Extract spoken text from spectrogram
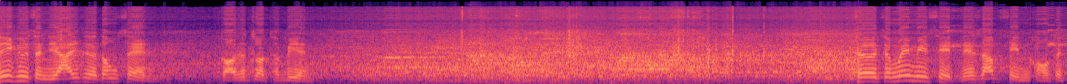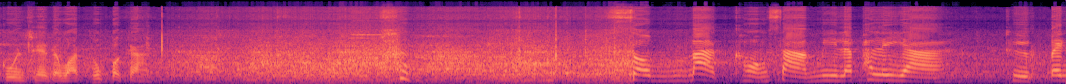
นี่คือสัญญาที่เธอต้องเซ็นก่อนจะจดทะเบียน เธอจะไม่มีสิทธิ์ในทรัพย์สินของตระกูลเชตวัตรทุกประการ สมบัติของสามีและภรรยาถือเป็น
